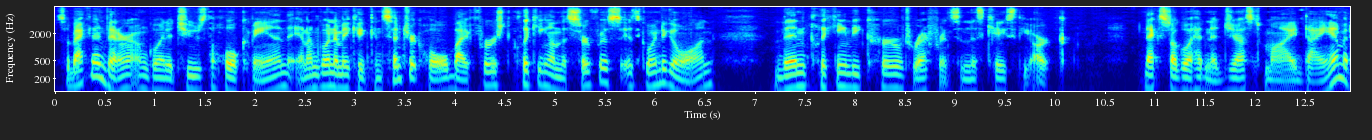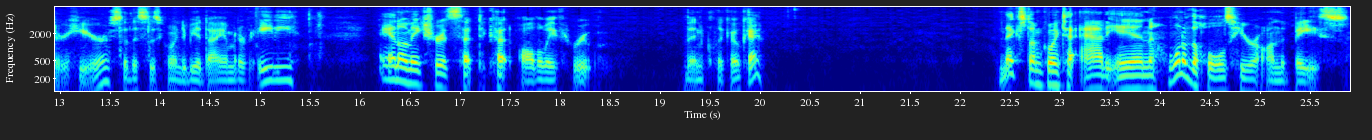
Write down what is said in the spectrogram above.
So back in Inventor, I'm going to choose the hole command, and I'm going to make a concentric hole by first clicking on the surface it's going to go on, then clicking the curved reference, in this case the arc. Next I'll go ahead and adjust my diameter here, so this is going to be a diameter of 80, and I'll make sure it's set to cut all the way through. Then click OK. Next I'm going to add in one of the holes here on the base.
